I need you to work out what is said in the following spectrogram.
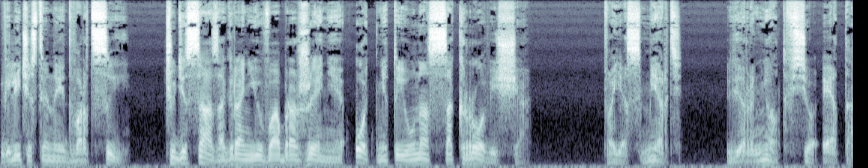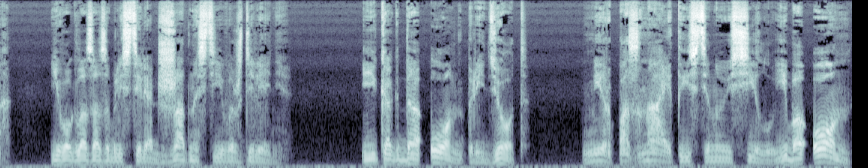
величественные дворцы, чудеса за гранью воображения, отнятые у нас сокровища. Твоя смерть вернет все это. Его глаза заблестели от жадности и вожделения. И когда он придет, мир познает истинную силу, ибо он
